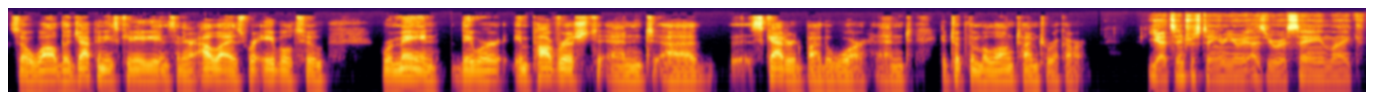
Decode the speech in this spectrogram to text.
So while the Japanese Canadians and their allies were able to remain, they were impoverished and uh, scattered by the war, and it took them a long time to recover. Yeah, it's interesting. I mean, as you were saying, like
